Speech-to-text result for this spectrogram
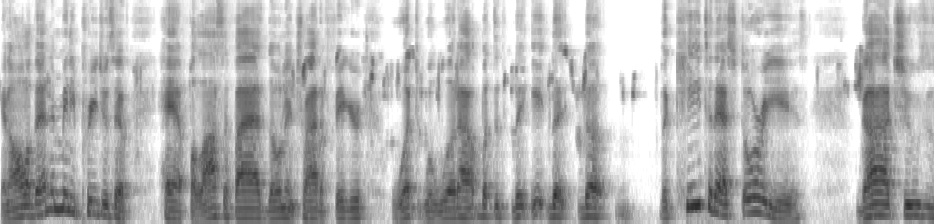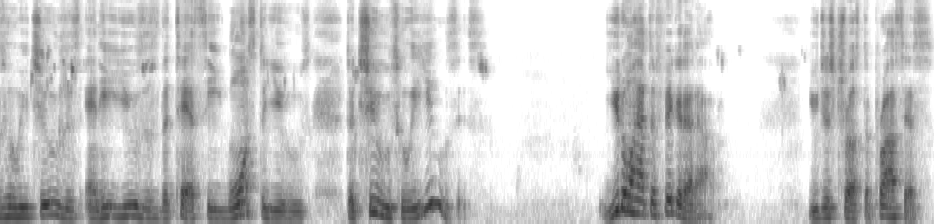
and all of that. And many preachers have have philosophized on it and try to figure what will what out. But the the, the the the key to that story is God chooses who he chooses, and he uses the tests he wants to use to choose who he uses. You don't have to figure that out. You just trust the process.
